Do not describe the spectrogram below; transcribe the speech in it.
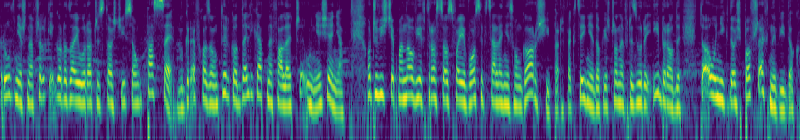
również na wszelkiego rodzaju uroczystości są passé. W grę wchodzą tylko delikatne fale czy uniesienia. Oczywiście panowie w trosce o swoje włosy wcale nie są gorsi. Perfekcyjnie dopieszczone fryzury i brody to u nich dość powszechny widok.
